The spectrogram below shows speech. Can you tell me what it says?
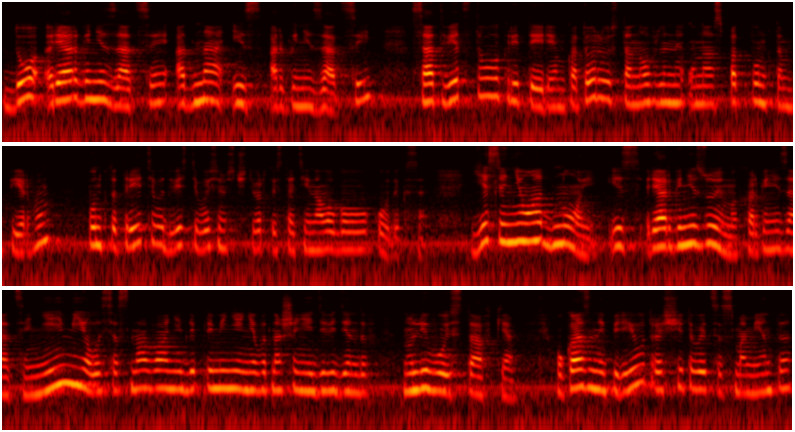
до реорганизации одна из организаций соответствовала критериям, которые установлены у нас под пунктом 1 пункта 3 284 статьи Налогового кодекса. Если ни у одной из реорганизуемых организаций не имелось оснований для применения в отношении дивидендов нулевой ставки – Указанный период рассчитывается с момента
